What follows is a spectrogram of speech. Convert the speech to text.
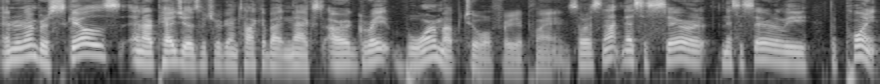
And remember, scales and arpeggios, which we're going to talk about next, are a great warm up tool for your playing. So it's not necessarily necessarily the point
